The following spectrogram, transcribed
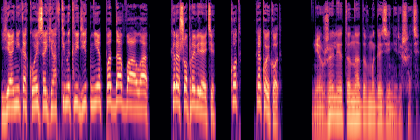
«Я никакой заявки на кредит не подавала!» «Хорошо, проверяйте. Код? Какой код?» Неужели это надо в магазине решать?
